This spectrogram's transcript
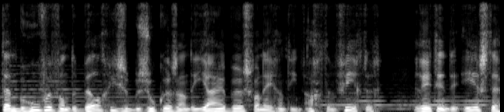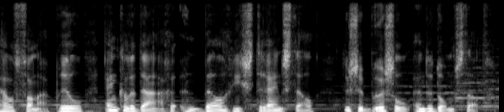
Ten behoeve van de Belgische bezoekers aan de jaarbeurs van 1948 reed in de eerste helft van april enkele dagen een Belgisch treinstel tussen Brussel en de Domstad.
